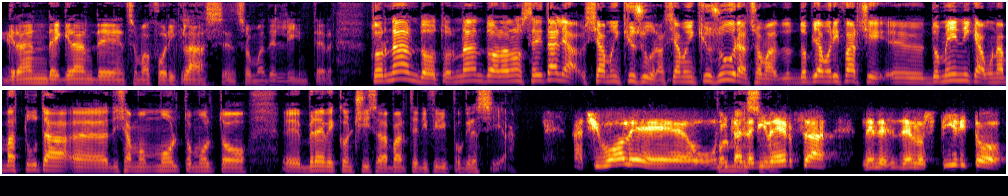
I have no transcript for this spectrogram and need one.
Grande, grande, insomma, fuori classe, insomma, dell'Inter. Tornando, tornando, alla nostra Italia, siamo in chiusura, siamo in chiusura, insomma, dobbiamo rifarci eh, domenica una battuta, eh, diciamo, molto, molto eh, breve e concisa da parte di Filippo Grassia. Ah, ci vuole un'Italia diversa nelle, nello spirito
